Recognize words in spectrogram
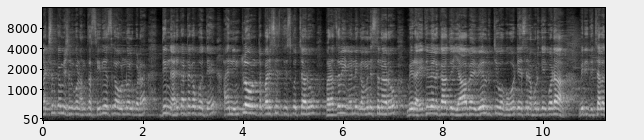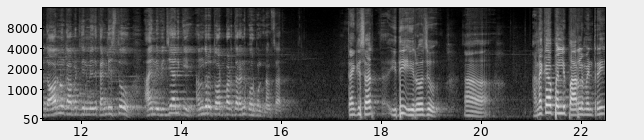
ఎలక్షన్ కమిషన్ కూడా అంత సీరియస్గా ఉన్నవాళ్ళు కూడా దీన్ని అరికట్టకపోతే ఆయన ఇంట్లో ఉన్న పరిస్థితి తీసుకొచ్చారు. ప్రజలు ఇవన్నీ గమనిస్తున్నారు. మీరు ఐదు వేలు కాదు యాభై వేలు ఇచ్చి ఒక ఓటు వేసినప్పటికీ కూడా మీరు ఇది చాలా దారుణం కాబట్టి దీని మీద ఖండిస్తూ ఆయన్ని విజయానికి అందరూ తోడ్పడతారని కోరుకుంటున్నాం సార్. థ్యాంక్ యూ సార్. ఇది ఈరోజు అనకాపల్లి పార్లమెంటరీ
